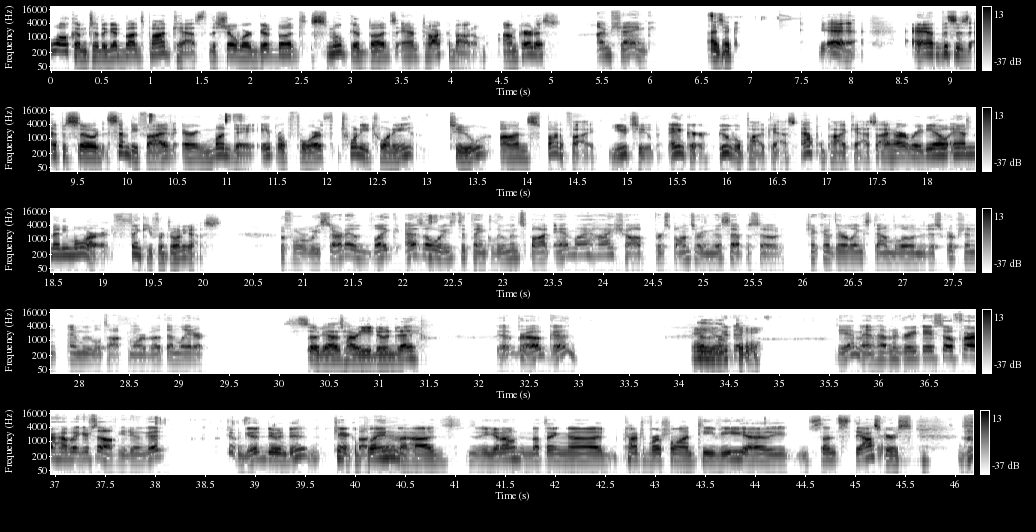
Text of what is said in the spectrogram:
Welcome to the Good Buds Podcast, the show where good buds smoke good buds and talk about them. I'm Curtis. I'm Shank. Isaac. Yeah. And this is episode 75, airing Monday, April 4th, 2022, on Spotify, YouTube, Anchor, Google Podcasts, Apple Podcasts, iHeartRadio, and many more. Thank you for joining us. Before we start, I'd like, as always, to thank Lumen Spot and My High Shop for sponsoring this episode. Check out their links down below in the description, and we will talk more about them later. So, guys, how are you doing today? Good, bro. Good. Hey, Having a good day? Yeah, man. Having a great day so far. How about yourself? You doing good? Doing good, doing good. Can't complain. Uh, you know, nothing uh, controversial on TV uh, since the Oscars,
